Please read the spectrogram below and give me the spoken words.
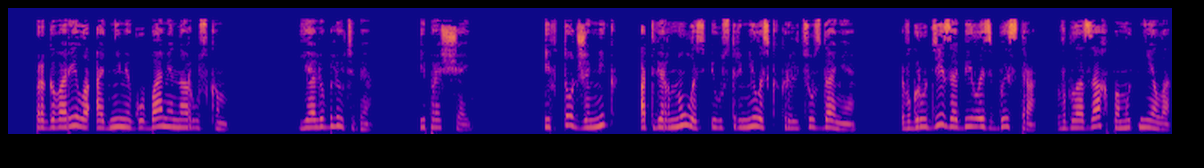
— проговорила одними губами на русском. «Я люблю тебя и прощай». И в тот же миг отвернулась и устремилась к крыльцу здания. В груди забилось быстро, в глазах помутнело.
